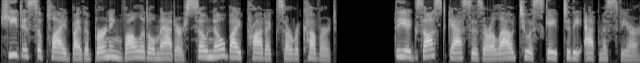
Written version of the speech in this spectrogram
Heat is supplied by the burning volatile matter so no byproducts are recovered. The exhaust gases are allowed to escape to the atmosphere.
